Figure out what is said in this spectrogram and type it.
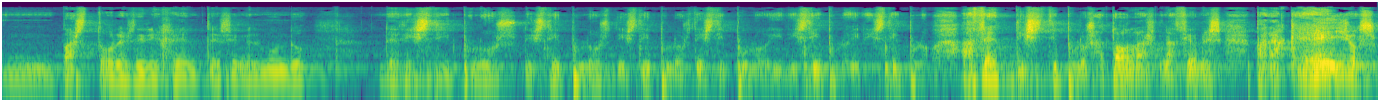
mm, pastores dirigentes en el mundo de discípulos, discípulos, discípulos, discípulo y discípulo y discípulo. Haced discípulos a todas las naciones para que ellos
